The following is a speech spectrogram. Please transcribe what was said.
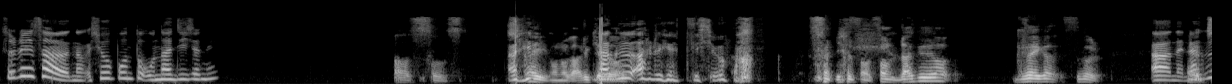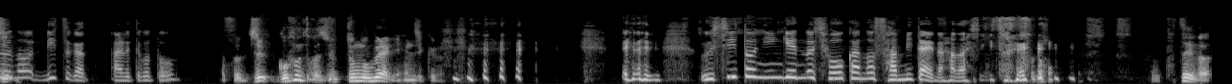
それさ、なんかショーポンと同じじゃね？あ、そうです。近いものがあるけラど、グあるやつでしょ？いや、その、そのラグの具合がすごい、あー、ね、ラグの率があれってこと？そう、10 5分とか10分後ぐらいに返事来る え、なに牛と人間の消化の差みたいな話？それ。例えば、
